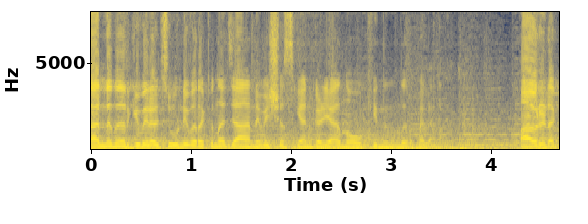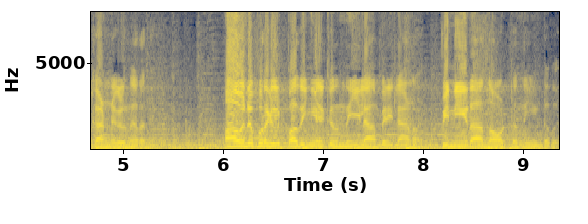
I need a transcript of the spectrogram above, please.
തന്റെ നേർക്ക് വിരൽ ചൂണ്ടി വിറക്കുന്ന ജാനെ വിശ്വസിക്കാൻ കഴിയാതെ നോക്കി നിന്ന് നിർമ്മല. അവരുടെ കണ്ണുകൾ നിറഞ്ഞു. അവന്റെ പുറകിൽ പതുങ്ങി നിൽക്കുന്ന നീലാംബരിയിലാണ് പിന്നീട് ആ നോട്ടം നീണ്ടത്.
